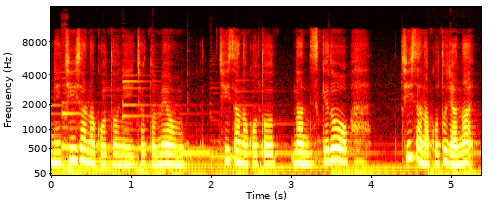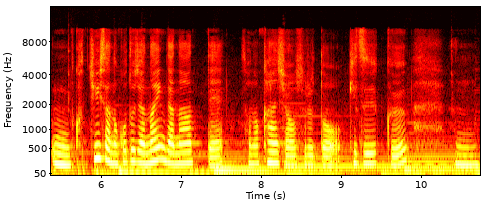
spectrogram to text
ね、小さなことにちょっと目を小さなことなんですけど小さなことじゃない、うん、小さなことじゃないんだなってその感謝をすると気づく、うん、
